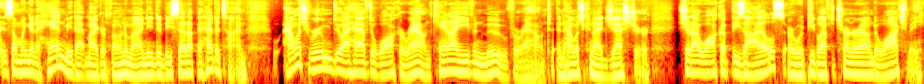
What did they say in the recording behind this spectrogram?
Is someone going to hand me that microphone Am I need to be set up ahead of time? How much room do I have to walk around? Can I even move around? And how much can I gesture? Should I walk up these aisles or would people have to turn around to watch me?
